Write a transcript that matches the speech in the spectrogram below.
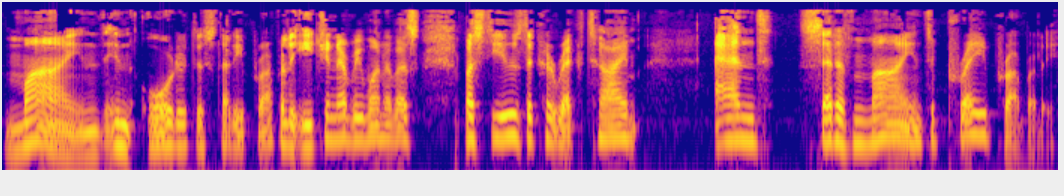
mind in order to study properly. Each and every one of us must use the correct time and set of mind to pray properly.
